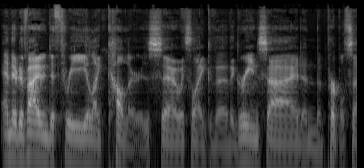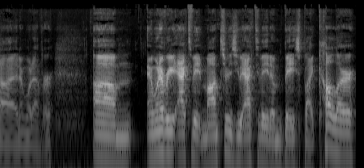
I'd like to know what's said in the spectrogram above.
and they're divided into three like colors. So it's like the the green side and the purple side and whatever. Um, and whenever you activate monsters, you activate them based by color,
